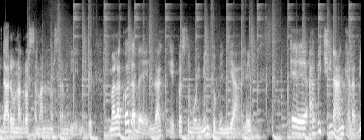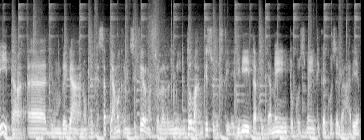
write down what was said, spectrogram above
dare una grossa mano al nostro ambiente, ma la cosa bella è che questo movimento mondiale eh, avvicina anche alla vita eh, di un vegano, perché sappiamo che non si ferma solo all'alimento, ma anche sullo stile di vita, abbigliamento, cosmetica e cose varie.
